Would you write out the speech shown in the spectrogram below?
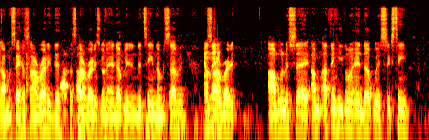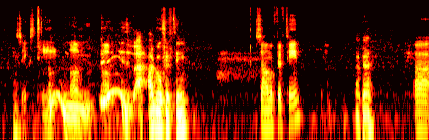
I'm gonna say Haason Reddick. Then Haason oh. Reddick's gonna end up leading the team number seven. How Haason many? Reddick. I'm gonna say I'm, i think he's gonna end up with 16. 16. Um, I'll go 15. Sam with 15. Okay. Uh,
